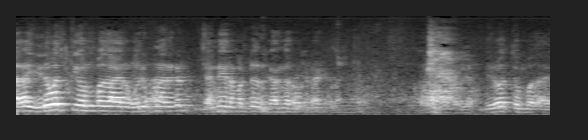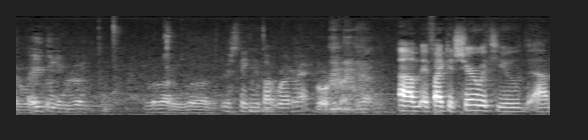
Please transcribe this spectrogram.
அதாவது இருபத்தி ஒன்பதாயிரம் உறுப்பினர்கள் சென்னையில மட்டும் இருக்காங்க ليروت تنبض على You're speaking about Rotaract? Um, if I could share with you, um,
